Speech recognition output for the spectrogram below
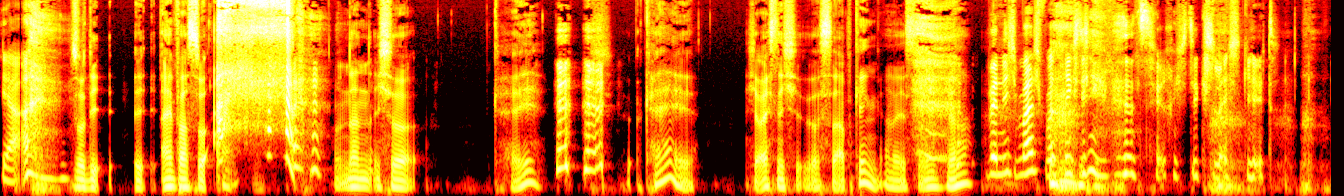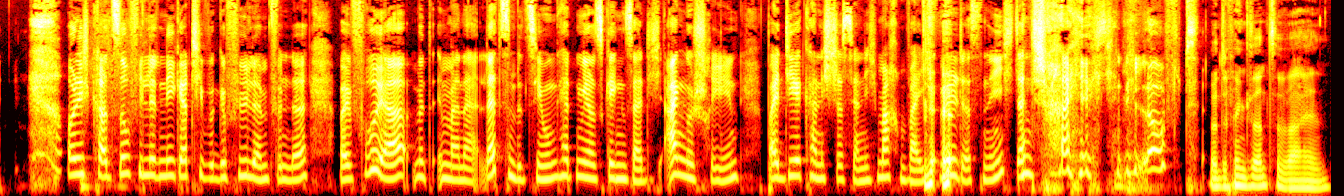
Ja. So die, äh, einfach so. "Ah!" Und dann ich so, okay, okay. Ich weiß nicht, was da abging, aber ich so, ja. Wenn ich manchmal richtig, richtig schlecht geht. Und ich gerade so viele negative Gefühle empfinde, weil früher mit in meiner letzten Beziehung hätten wir uns gegenseitig angeschrien. Bei dir kann ich das ja nicht machen, weil ich will das nicht. Dann schreie ich in die Luft. Und du fängst an zu weinen.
